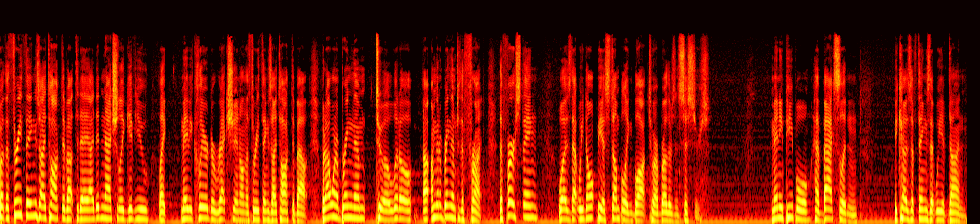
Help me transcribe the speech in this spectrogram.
But the three things I talked about today, I didn't actually give you like maybe clear direction on the three things I talked about. But I want to bring them to a little, uh, I'm going to bring them to the front. The first thing was that we don't be a stumbling block to our brothers and sisters. Many people have backslidden because of things that we have done.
